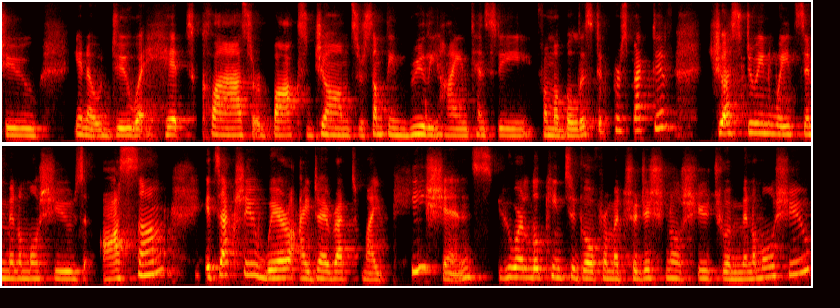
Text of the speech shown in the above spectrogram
to, you know, do a HIIT class or box jumps or something really high intensity from a ballistic perspective. Just doing weights in minimal shoes, awesome. It's actually where I direct my patients who are looking to go from a traditional shoe to a minimal shoe.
